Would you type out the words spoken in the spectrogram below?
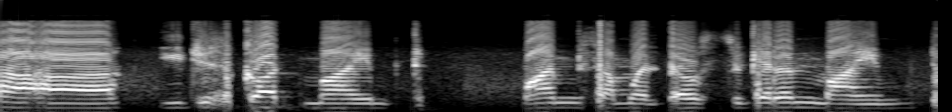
Haha, you just got mimed. Mime someone else to get unmimed.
